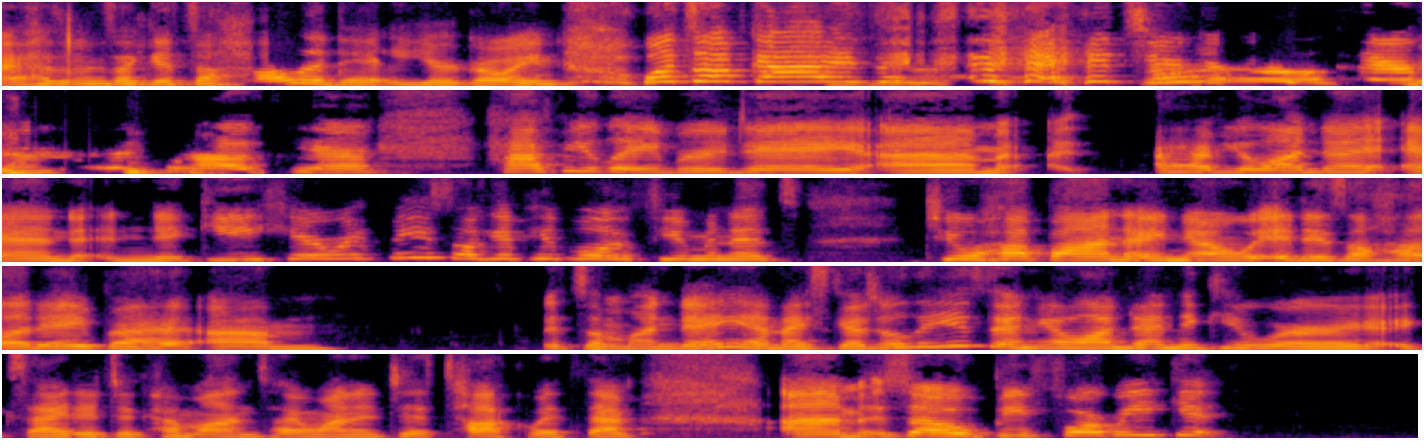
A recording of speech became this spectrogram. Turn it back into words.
My husband's like, it's a holiday. You're going, what's up, guys? it's your girl, Sarah here. Happy Labor Day. Um, I have Yolanda and Nikki here with me, so I'll give people a few minutes to hop on. I know it is a holiday, but um, it's a Monday and I schedule these, and Yolanda and Nikki were excited to come on, so I wanted to talk with them. Um, so before we get,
